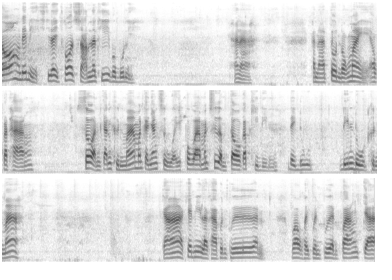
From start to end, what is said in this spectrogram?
ร้องได้นี่สิได้โทษสามนาทีบบุนี่ฮะนะขนาดต้นดอกไม้เอากระถางซ่อนกันขึ้นมา มันก็ยังสวย เพราะว่ามันเสื่อมต่อกับขี้ดิน ได้ดูด ดินดูดขึ้นมาจ้าแค่นี้แหละค่ะเพื่อนๆว่าให้เพื่อนๆฟังจ้า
